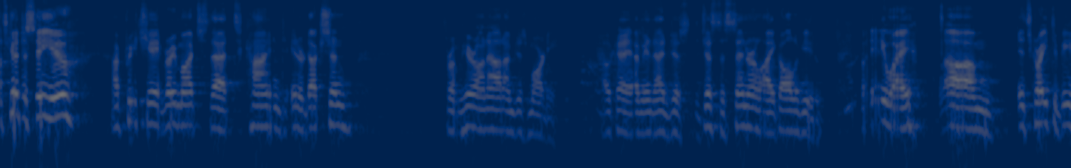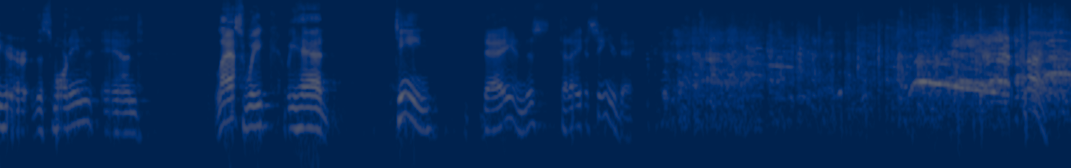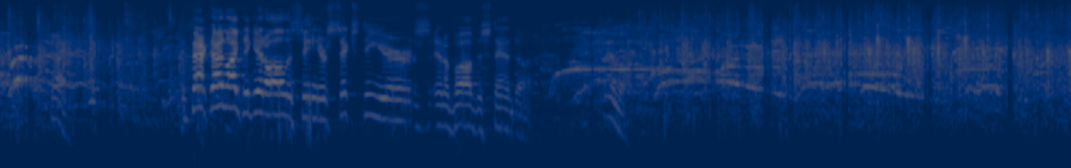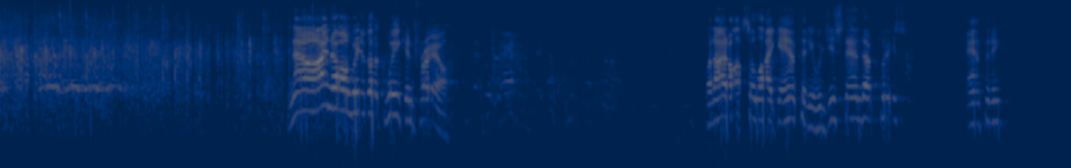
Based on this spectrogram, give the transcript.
Well, it's good to see you. I appreciate very much that kind introduction. From here on out, I'm just Marty. Okay, I mean, I'm just just a sinner like all of you. But anyway, um, it's great to be here this morning. And last week we had Teen Day, and this today is Senior Day. right. Fact, I'd like to get all the seniors 60 years and above to stand up. Stand up. Now, I know we look weak and frail. But I'd also like Anthony. Would you stand up, please? Anthony?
